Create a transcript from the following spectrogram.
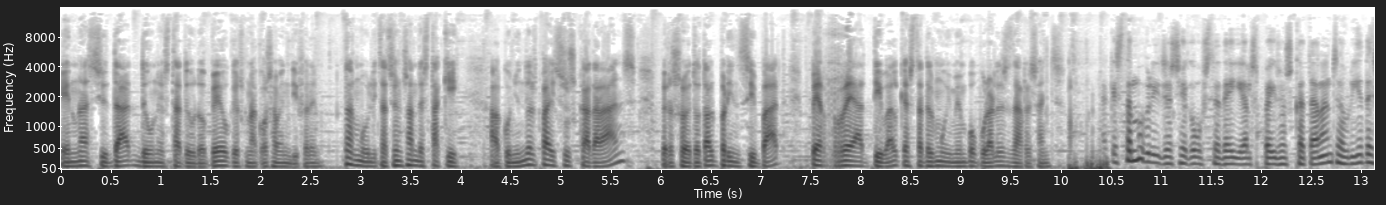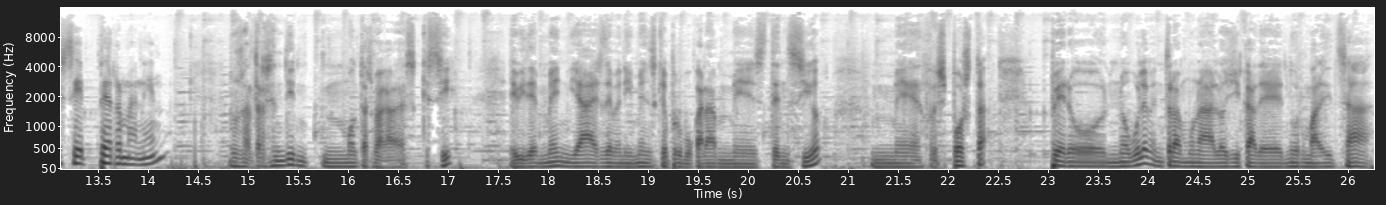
en una ciutat d'un estat europeu, que és una cosa ben diferent. Les mobilitzacions han d'estar aquí, al conjunt dels països catalans, però sobretot al Principat, per reactivar el que ha estat el moviment popular dels darrers anys. Aquesta mobilització que vostè deia als països catalans hauria de ser permanent? Nosaltres hem dit moltes vegades que sí. Evidentment hi ha esdeveniments que provocaran més tensió, més resposta, però no volem entrar en una lògica de normalitzar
